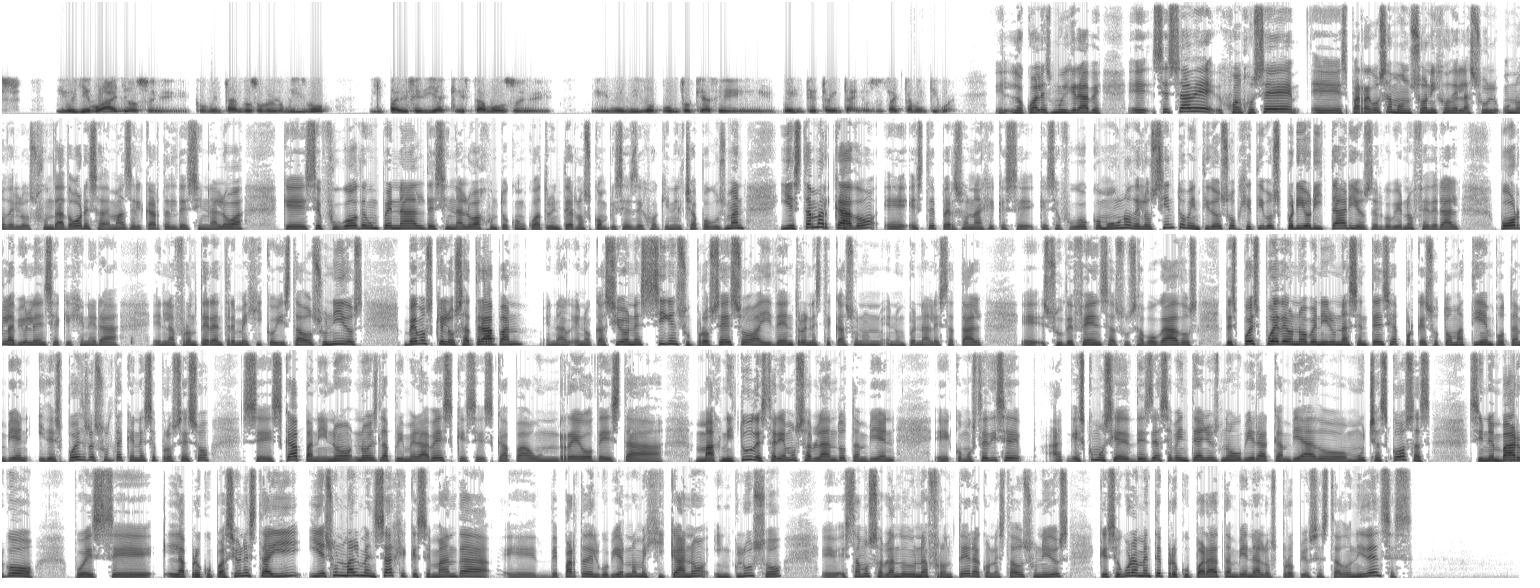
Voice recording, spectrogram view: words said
yo llevo años eh, comentando sobre lo mismo y parecería que estamos eh, en el mismo punto que hace 20, 30 años, exactamente igual lo cual es muy grave. Eh, se sabe, Juan José eh, Esparragosa Monzón, hijo del Azul, uno de los fundadores, además del cártel de Sinaloa, que se fugó de un penal de Sinaloa junto con cuatro internos cómplices de Joaquín El Chapo Guzmán. Y está marcado eh, este personaje que se, que se fugó como uno de los 122 objetivos prioritarios del gobierno federal por la violencia que genera en la frontera entre México y Estados Unidos. Vemos que los atrapan, en, ocasiones, siguen su proceso ahí dentro, en este caso en un, en un penal estatal, eh, su defensa, sus abogados. Después puede o no venir una sentencia porque eso toma tiempo también y después resulta que en ese proceso se escapan y no, no es la primera vez que se escapa un reo de esta magnitud. Estaríamos hablando también, eh, como usted dice, es como si desde hace 20 años no hubiera cambiado muchas cosas. Sin embargo, pues eh, la preocupación está ahí y es un mal mensaje que se manda eh, de parte del gobierno mexicano. Incluso eh, estamos hablando de una frontera con Estados Unidos que seguramente preocupará también a los propios estadounidenses.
